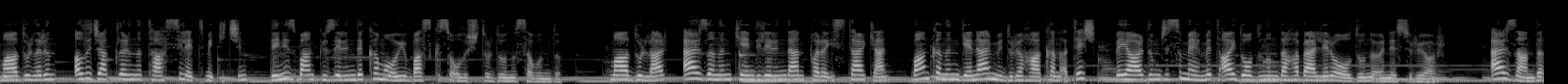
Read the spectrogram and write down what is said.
mağdurların, alacaklarını tahsil etmek için, Denizbank üzerinde kamuoyu baskısı oluşturduğunu savundu. Mağdurlar, Erzan'ın kendilerinden para isterken, bankanın genel müdürü Hakan Ateş ve yardımcısı Mehmet Aydoğdu'nun da haberleri olduğunu öne sürüyor. Erzan da,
